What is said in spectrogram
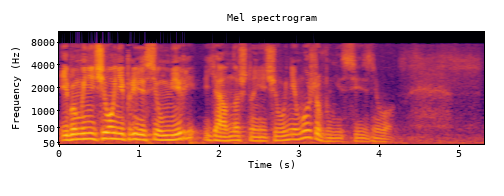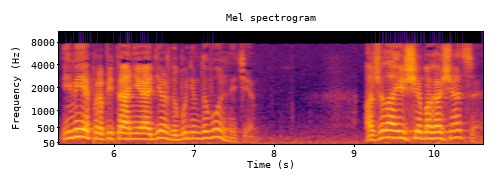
Ибо мы ничего не принесем в мир, явно, что ничего не можем вынести из него. Имея пропитание и одежду, будем довольны тем. А желающие обогащаться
